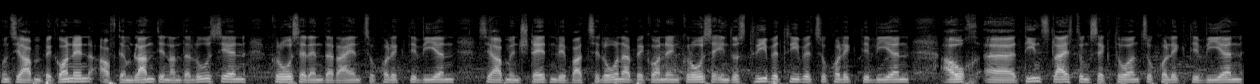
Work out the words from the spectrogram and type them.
Und sie haben begonnen, auf dem Land in Andalusien große Ländereien zu kollektivieren. Sie haben in Städten wie Barcelona begonnen, große Industriebetriebe zu kollektivieren, auch äh, Dienstleistungssektoren zu kollektivieren.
